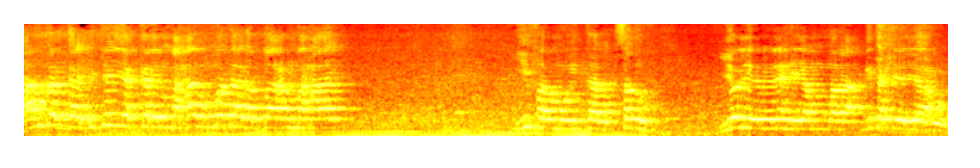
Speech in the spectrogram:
أنك الدرحتي يكلي المحا ومتى قبع المحا. يفرموا يتل صدف يولي منه يمرا قتك يعود.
